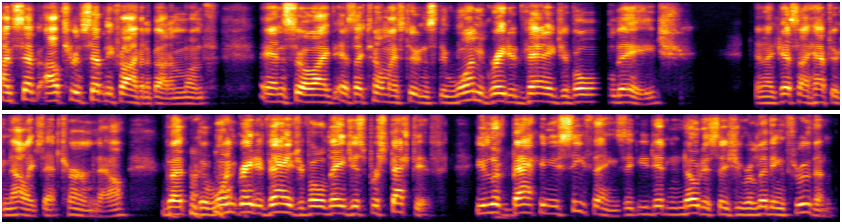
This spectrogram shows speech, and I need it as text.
I'm seven, I'll turn 75 in about a month. And so I, as I tell my students, the one great advantage of old age, and I guess I have to acknowledge that term now, but the one great advantage of old age is perspective. You look mm-hmm. back and you see things that you didn't notice as you were living through them.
